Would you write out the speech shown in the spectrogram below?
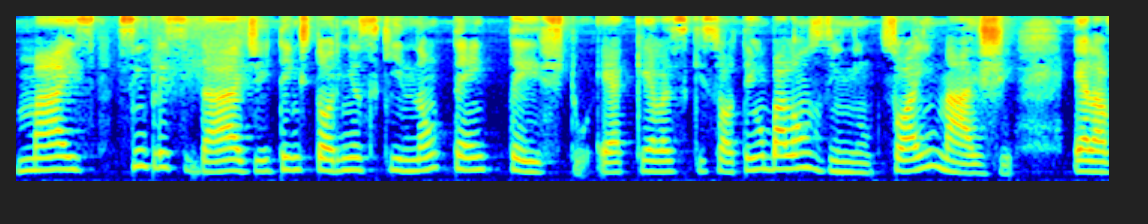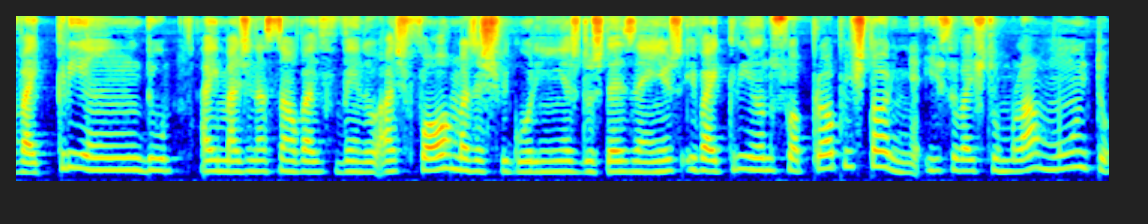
mais simplicidade e tem historinhas que não tem texto, é aquelas que só tem um balãozinho, só a imagem ela vai criando, a imaginação vai vendo as formas das figurinhas, dos desenhos e vai criando sua própria historinha. Isso vai estimular muito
